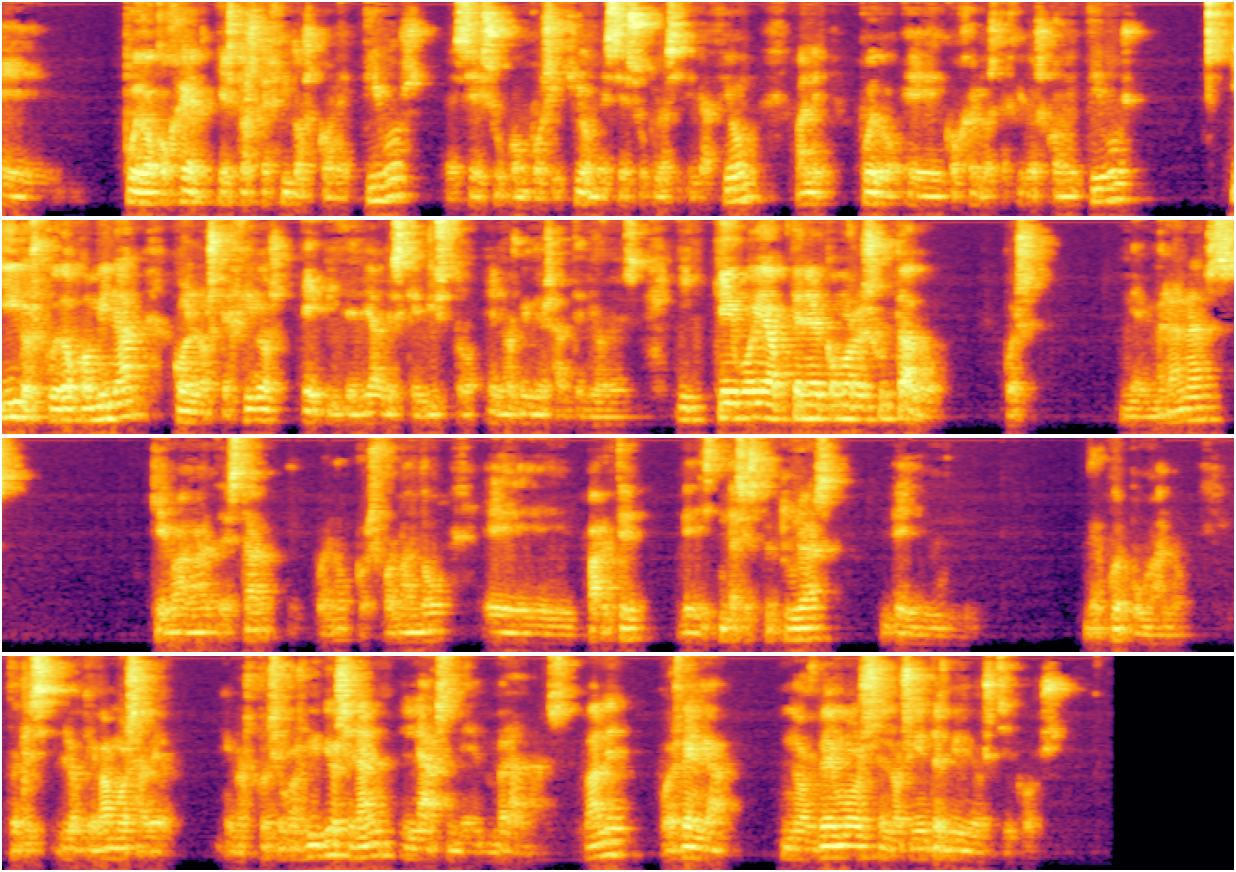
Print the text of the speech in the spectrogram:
Puedo coger estos tejidos conectivos, esa es su composición, esa es su clasificación, ¿vale? Puedo eh, coger los tejidos conectivos y los puedo combinar con los tejidos epiteliales que he visto en los vídeos anteriores. ¿Y qué voy a obtener como resultado? Pues membranas que van a estar, bueno, pues formando eh, parte de distintas estructuras del cuerpo humano. Entonces, lo que vamos a ver en los próximos vídeos serán las membranas, ¿vale? Pues venga, nos vemos en los siguientes vídeos, chicos.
